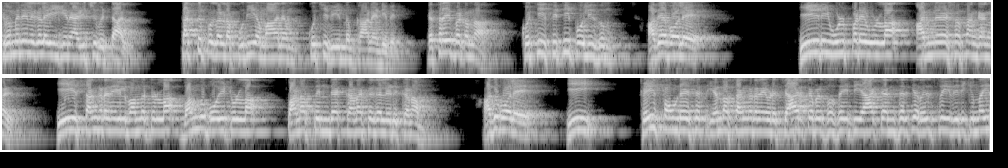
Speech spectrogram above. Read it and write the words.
ക്രിമിനലുകളെ ഇങ്ങനെ അഴിച്ചുവിട്ടാൽ തട്ടിപ്പുകളുടെ പുതിയ മാനം കൊച്ചി വീണ്ടും കാണേണ്ടി വരും. എത്രയും പെട്ടെന്ന് കൊച്ചി സിറ്റി പോലീസും അതേപോലെ ഇ ഡി ഉൾപ്പെടെയുള്ള അന്വേഷണ സംഘങ്ങൾ ഈ സംഘടനയിൽ വന്നിട്ടുള്ള വന്നുപോയിട്ടുള്ള പണത്തിന്റെ കണക്കുകൾ എടുക്കണം. അതുപോലെ ഈ ഫേസ് ഫൗണ്ടേഷൻ എന്ന സംഘടനയുടെ ചാരിറ്റബിൾ സൊസൈറ്റി ആക്ട് അനുസരിച്ച് രജിസ്റ്റർ ചെയ്തിരിക്കുന്ന ഈ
